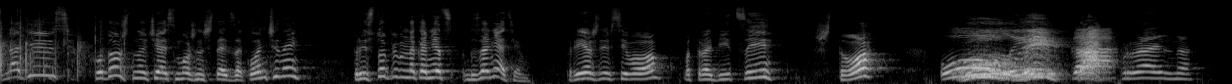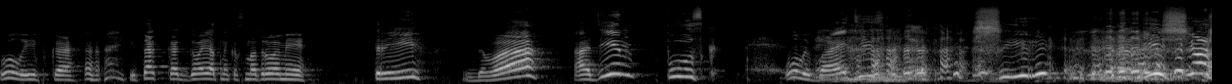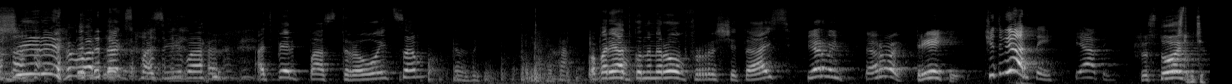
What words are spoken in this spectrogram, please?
Надеюсь, художественную часть можно считать законченной. Приступим, наконец, к занятиям. Прежде всего, по традиции, что? Улыбка! Правильно, улыбка. Итак, как говорят на космодроме, три, два, один, пуск. Улыбайтесь. Шире. Еще шире. Вот так, спасибо. А теперь по строицам. По порядку номеров рассчитайся. Первый, второй, Третий. Четвертый! Пятый! Шестой? Стойте,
